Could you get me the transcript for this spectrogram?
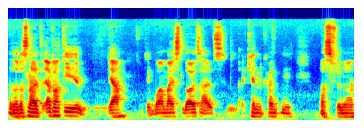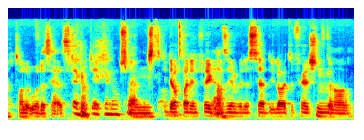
Also das sind halt einfach die, ja, die, wo am meisten Leute halt erkennen könnten, was für eine tolle Uhr das ja ist. Der Wiedererkennungsmerkmal. ähm, Es geht ja auch bei den Fake, ja. sehen wir das ja, die Leute fälschen genau.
